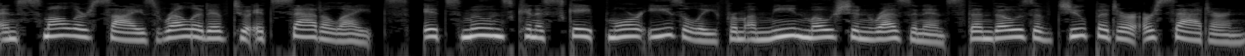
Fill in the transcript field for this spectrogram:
and smaller size relative to its satellites, its moons can escape more easily from a mean motion resonance than those of Jupiter or Saturn.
